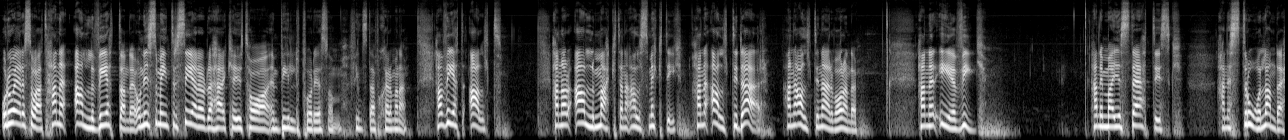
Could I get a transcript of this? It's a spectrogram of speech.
Och då är det så att han är allvetande och ni som är intresserade av det här kan ju ta en bild på det som finns där på skärmarna. Han vet allt. Han har all makt, han är allsmäktig. Han är alltid där. Han är alltid närvarande. Han är evig. Han är majestätisk. Han är strålande.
